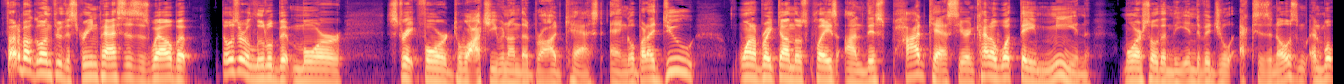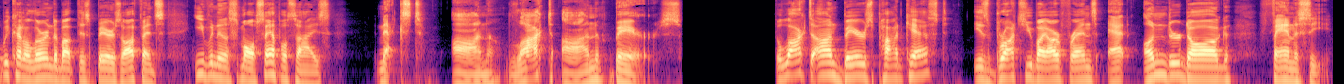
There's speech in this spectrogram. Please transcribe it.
I thought about going through the screen passes as well, but those are a little bit more straightforward to watch even on the broadcast angle. But I do want to break down those plays on this podcast here and kind of what they mean more so than the individual X's and O's and, and what we kind of learned about this Bears offense, even in a small sample size, next on Locked On Bears. The Locked On Bears podcast is brought to you by our friends at Underdog Fantasy.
